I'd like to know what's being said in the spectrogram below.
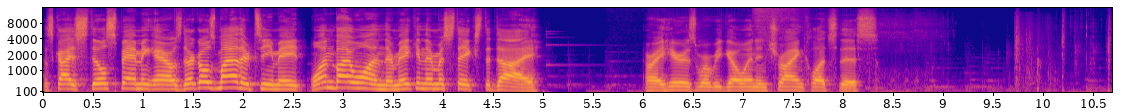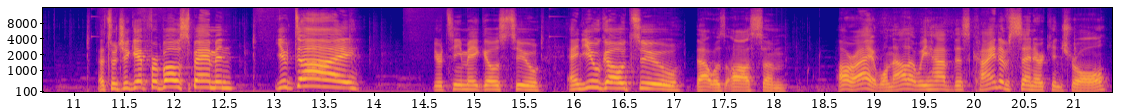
This guy is still spamming arrows. There goes my other teammate. One by one, they're making their mistakes to die. All right, here's where we go in and try and clutch this. That's what you get for bow spamming. You die. Your teammate goes too. And you go too. That was awesome. All right, well, now that we have this kind of center control,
